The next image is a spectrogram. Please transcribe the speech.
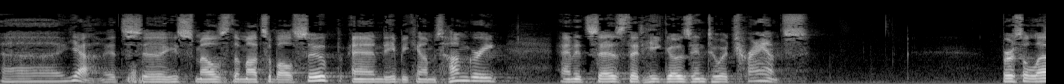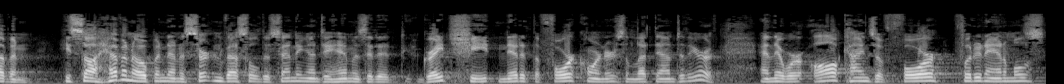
Uh, yeah, it's, uh, he smells the matzo ball soup and he becomes hungry and it says that he goes into a trance. Verse 11, he saw heaven opened and a certain vessel descending unto him as it had a great sheet knit at the four corners and let down to the earth. And there were all kinds of four-footed animals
